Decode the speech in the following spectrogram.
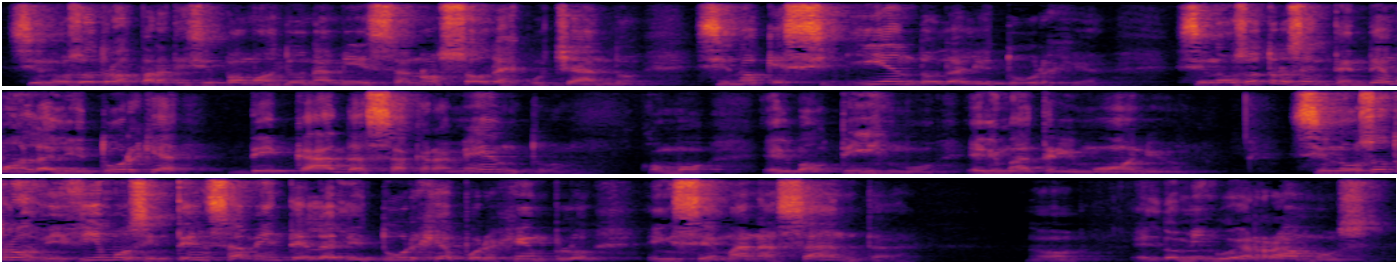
si nosotros participamos de una misa no solo escuchando, sino que siguiendo la liturgia, si nosotros entendemos la liturgia de cada sacramento, como el bautismo, el matrimonio, si nosotros vivimos intensamente la liturgia, por ejemplo, en Semana Santa, ¿no? el Domingo de Ramos,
